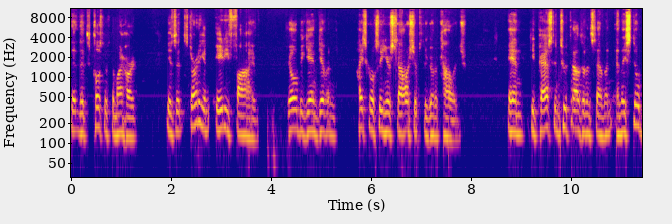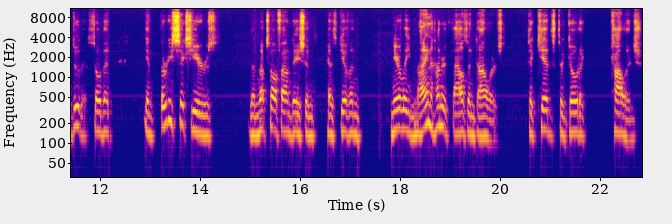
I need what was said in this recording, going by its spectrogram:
that, that's closest to my heart is that starting in '85, Joe began giving high school senior scholarships to go to college, and he passed in 2007, and they still do this. So that in 36 years, the Nuxhall Foundation has given nearly $900,000 to kids to go to college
